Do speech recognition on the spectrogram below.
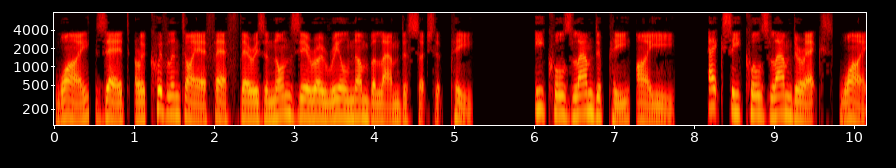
y, z are equivalent IFF there is a non-zero real number lambda such that p equals lambda p, i.e. x equals lambda x, y.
